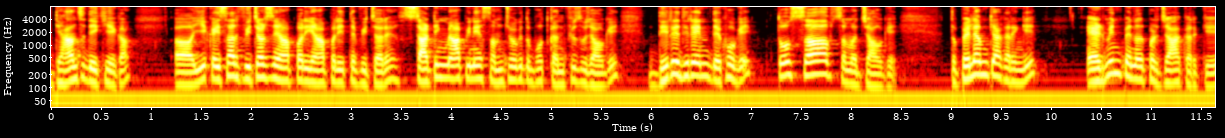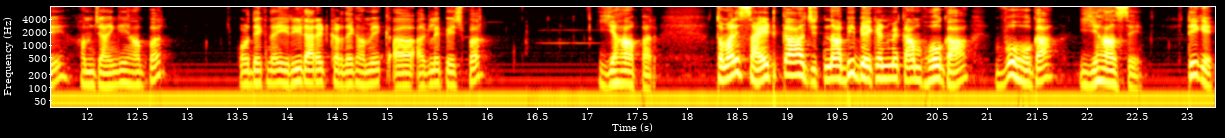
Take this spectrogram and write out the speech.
ध्यान से देखिएगा। ये कई सारे फीचर्स हैं, यहाँ पर यहाँ पर इतने फीचर हैं। स्टार्टिंग में आप इन्हें समझोगे तो बहुत कन्फ्यूज़ हो जाओगे। धीरे धीरे इन्हें देखोगे तो सब समझ जाओगे। तो पहले हम क्या करेंगे? एडमिन पैनल पर जा करके हम जाएँगे यहाँ पर और देखना, ये रीडायरेक्ट कर देगा हमें अगले पेज पर। यहाँ पर। तो हमारी साइट का जितना भी बैकेंड में काम होगा, वो होगा यहाँ से। ठीक है?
